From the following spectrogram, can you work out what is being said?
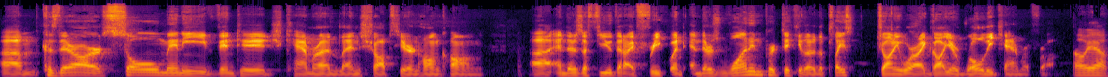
Because there are so many vintage camera and lens shops here in Hong Kong. Uh, and there's a few that I frequent. And there's one in particular, the place, Johnny, where I got your Rollei camera from. Oh yeah.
